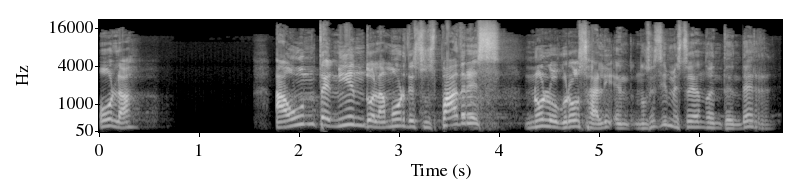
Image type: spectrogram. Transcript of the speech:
Hola. Aún teniendo el amor de sus padres, no logró salir. No sé si me estoy dando a entender.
